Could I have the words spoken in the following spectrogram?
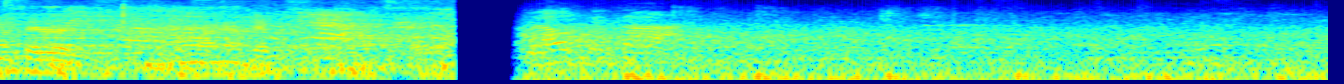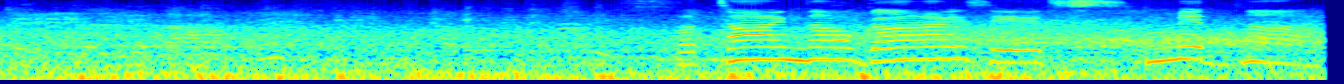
Mga left. The time now guys, it's midnight.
